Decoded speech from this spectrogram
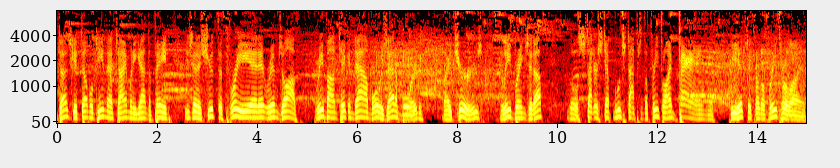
Does get double teamed that time when he got in the paint. He's going to shoot the three and it rims off. Rebound taken down. Boy, was that a board by Churs. Lee brings it up. Little stutter step move stops at the free throw line. Bang! He hits it from the free throw line.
